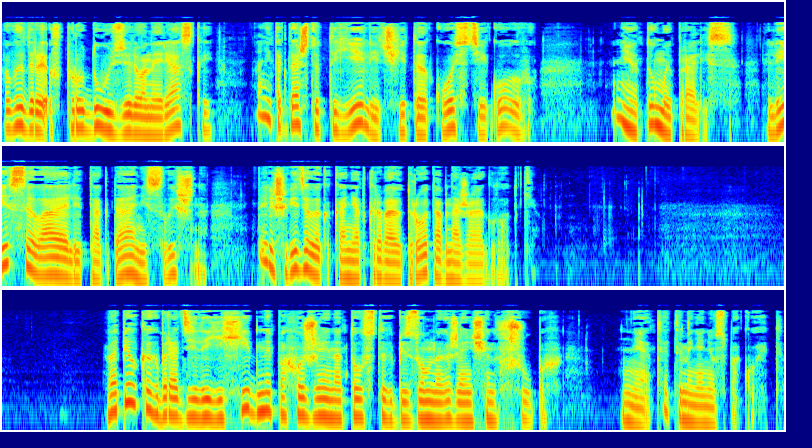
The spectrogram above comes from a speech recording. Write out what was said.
выдры в пруду с зеленой ряской. Они тогда что-то ели, чьи-то кости и голову. Нет, думай про лис. Лисы лаяли тогда, не слышно. Ты лишь видела, как они открывают рот, обнажая глотки. В опилках бродили ехидны, похожие на толстых безумных женщин в шубах. Нет, это меня не успокоит.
